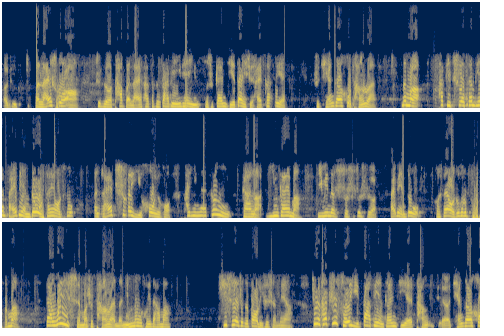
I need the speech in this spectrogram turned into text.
呃，就本来说啊，这个它本来它这个大便一天一次是干结带血还干裂，是前干后溏软，那么他给吃了三天白扁豆、山药粥。本来吃了以后，以后它应该更干了，应该嘛？因为那是这是白扁豆和山药粥都是补的嘛。但为什么是溏软的？你们能回答吗？其实这个道理是什么呀？就是它之所以大便干结、溏呃前干后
